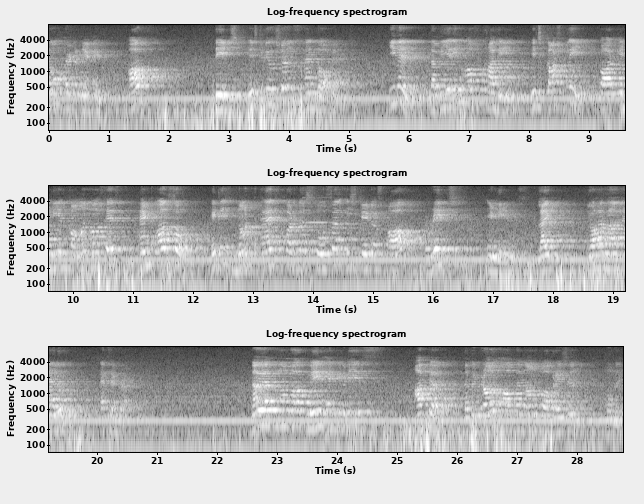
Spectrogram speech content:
no alternative of these institutions and government. Even the wearing of khadi is costly for Indian common masses and also it is not as per the social status of rich Indians like Jawaharlal Nehru, etc. Now you have to know about main activities after the withdrawal of the non-cooperation movement.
